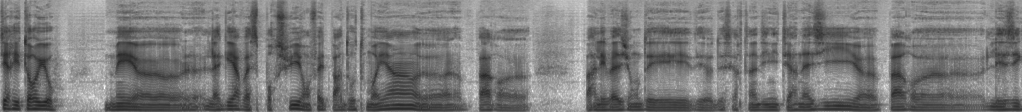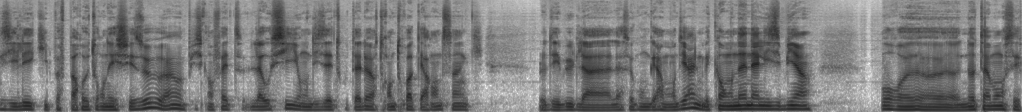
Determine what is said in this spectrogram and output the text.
territoriaux. Mais euh, la guerre va se poursuivre en fait par d'autres moyens, euh, par, euh, par l'évasion de certains dignitaires nazis, par les exilés qui ne peuvent pas retourner chez eux, hein, puisqu'en fait, là aussi, on disait tout à l'heure 33-45, le début de la, Seconde Guerre mondiale, mais quand on analyse bien, pour notamment ces,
